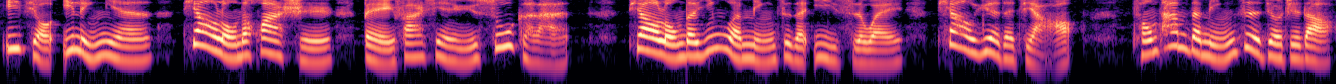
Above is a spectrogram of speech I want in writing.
一九一零年，跳龙的化石被发现于苏格兰。跳龙的英文名字的意思为“跳跃的脚”。从它们的名字就知道，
